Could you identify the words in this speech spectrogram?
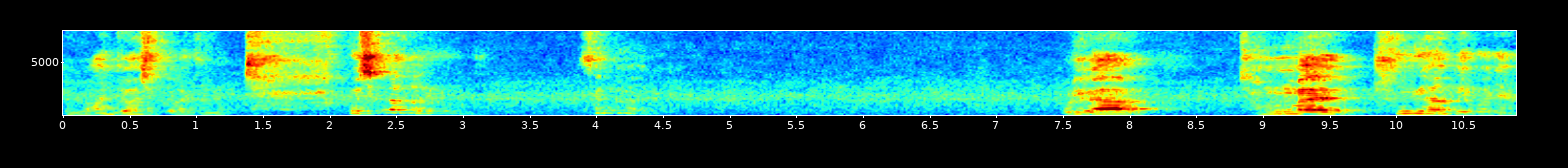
별로 안 좋아하실 것 같은데. 자꾸 생각하게 됩니다. 생각하게. 우리가 정말 중요한 게 뭐냐?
